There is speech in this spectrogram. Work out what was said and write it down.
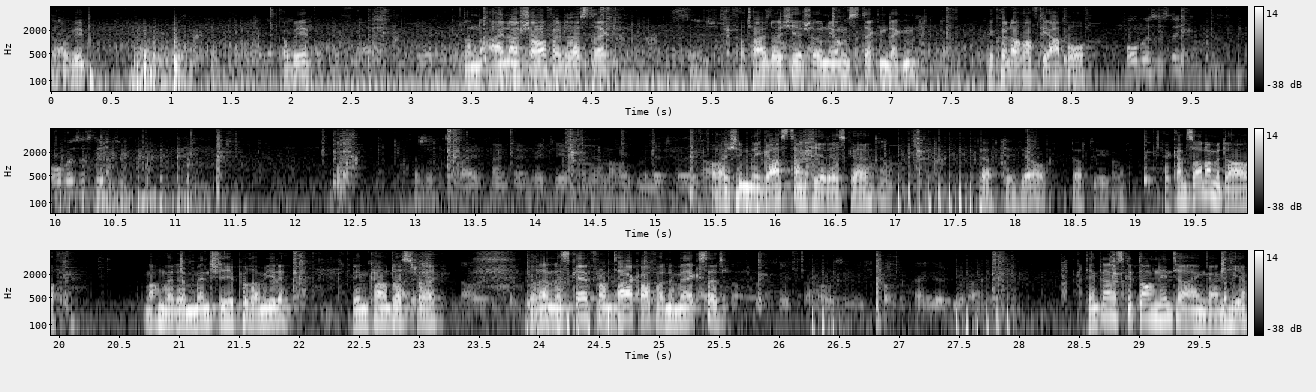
Copy. Copy. Dann einer schaufelt, Rest deckt. Verteilt euch hier schön, Jungs. Decken, decken. Ihr könnt auch auf die Hub hoch. Oben ist es nicht. Oben ist es nicht. Also zwei Feind der MWT sind ja noch auf Military Aber Housing. ich nehme den Gastank hier, der ist geil. Dachte ich auch, dachte ich auch. Da kannst du auch noch mit auf. Machen wir eine menschliche Pyramide. Wie in Counter-Strike. Oder ein Escape from Tarkov an dem Exit. Noch kurz durch bei Housing, ich komm mit einer UAV rein. Denkt dran, es gibt noch einen Hintereingang hier.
